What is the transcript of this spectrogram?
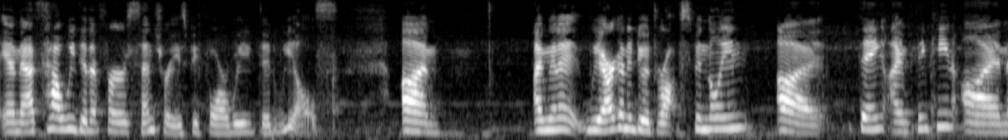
and that's how we did it for centuries before we did wheels um i'm gonna we are gonna do a drop spindling uh thing i'm thinking on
